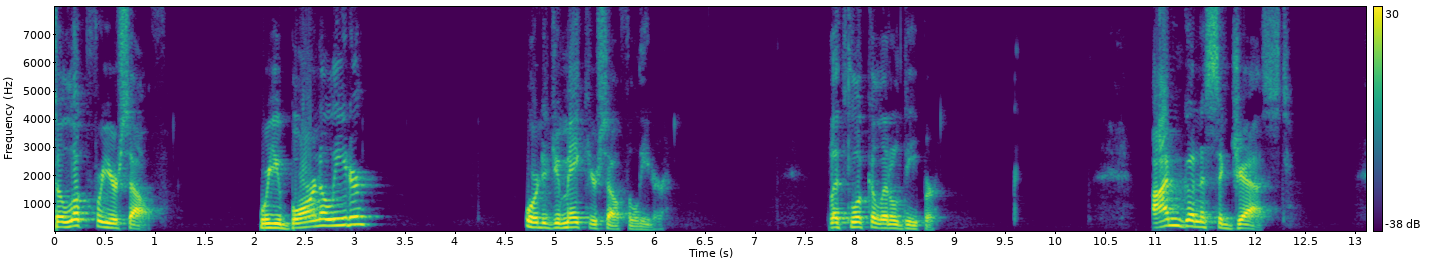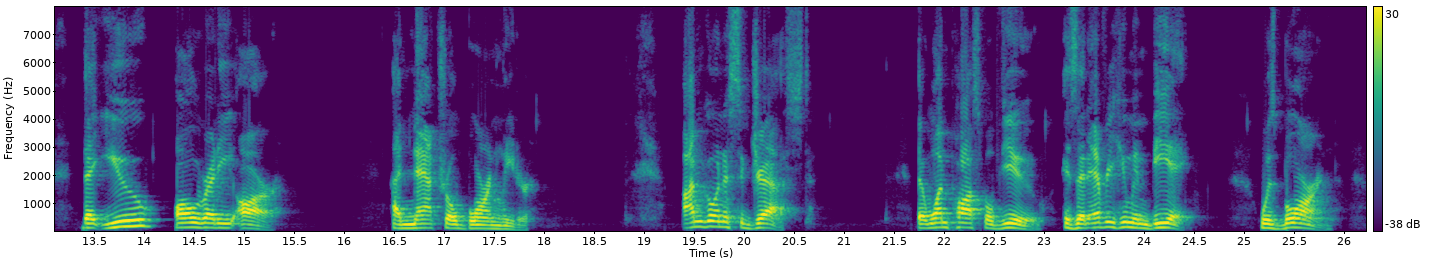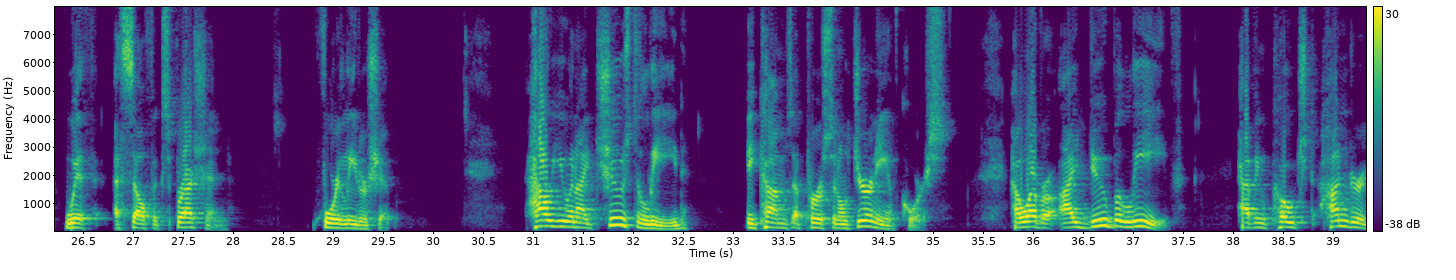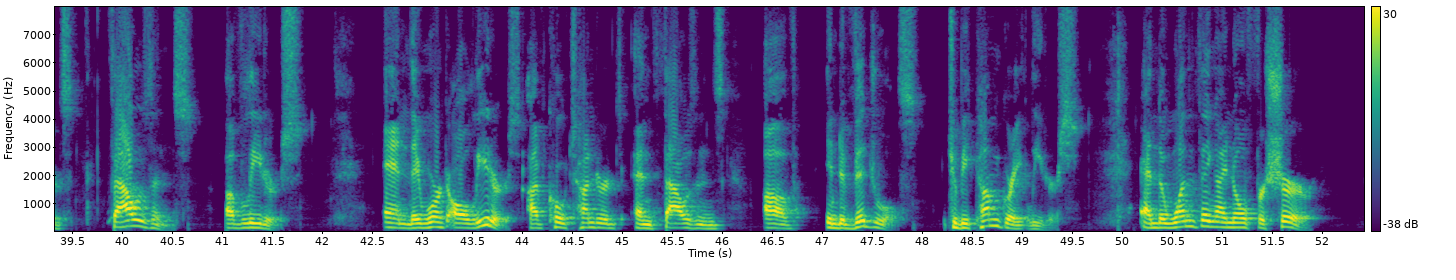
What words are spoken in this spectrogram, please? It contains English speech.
So look for yourself. Were you born a leader? Or did you make yourself a leader? Let's look a little deeper. I'm going to suggest that you already are a natural born leader. I'm going to suggest that one possible view is that every human being was born with a self expression for leadership. How you and I choose to lead becomes a personal journey, of course. However, I do believe, having coached hundreds, thousands of leaders, and they weren't all leaders. I've coached hundreds and thousands of individuals to become great leaders. And the one thing I know for sure,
